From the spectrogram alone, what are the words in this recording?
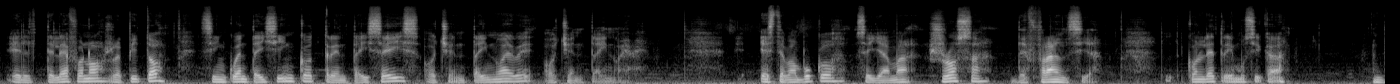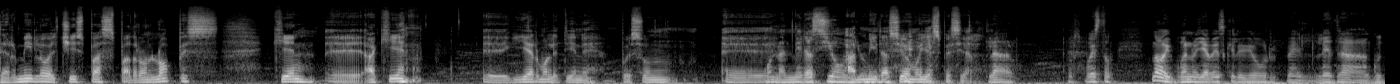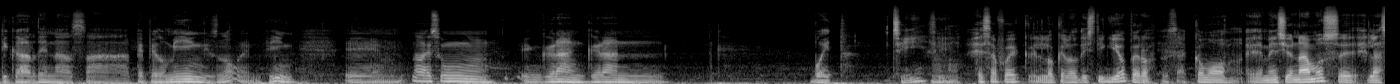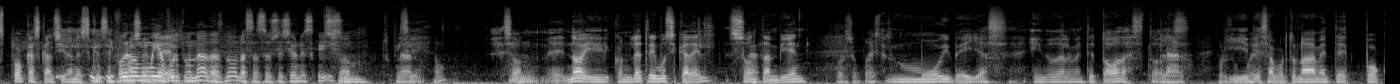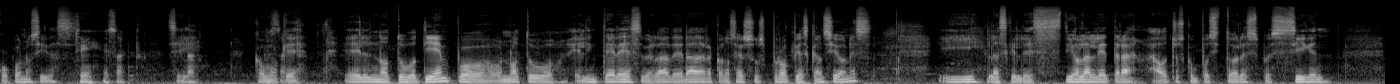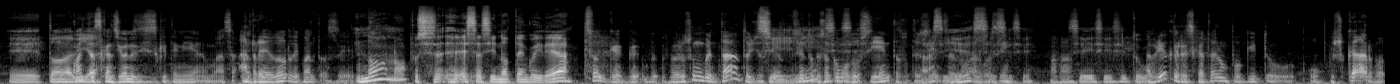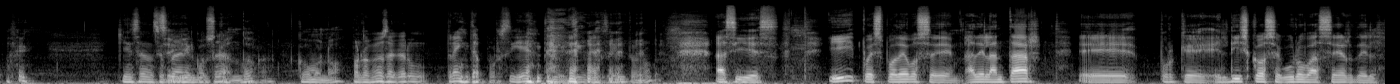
El teléfono, repito, 55 36 89 89. Este bambuco se llama Rosa de Francia, con letra y música de Hermilo El Chispas Padrón López, quien, eh, a quien eh, Guillermo le tiene pues un... Eh, Una admiración. Admiración muy especial. Claro, por supuesto. No, y bueno, ya ves que le dio letra a Guti Cárdenas, a Pepe Domínguez, ¿no? En fin. no, es un gran, gran poeta. Sí, sí, esa fue lo que lo distinguió, pero como eh, mencionamos, eh, las pocas canciones que se y fueron muy afortunadas, ¿no? Las asociaciones que hizo. Son, claro, ¿no? Son, eh, no, y con letra y música de él son también por supuesto. muy bellas, indudablemente todas, todas. y desafortunadamente poco conocidas. Sí, exacto. Sí. Como que él no tuvo tiempo o no tuvo el interés, ¿verdad?, de dar a conocer sus propias canciones y las que les dio la letra a otros compositores pues siguen eh, todavía. ¿Cuántas canciones dices que tenía? Más ¿Alrededor de cuántas? Eh? No, no, pues eh, ese sí no tengo idea. pero es un buen tanto, yo siento que son como 200 o 300, así es, Sí, sí, sí. sí, sí, sí tuvo. Habría que rescatar un poquito o buscar, quién sabe se puede buscando, ¿cómo no? Por lo menos sacar un 30%, 25%, ¿no? así es. Y pues podemos adelantar porque el disco seguro va a ser de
